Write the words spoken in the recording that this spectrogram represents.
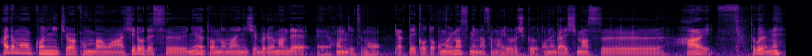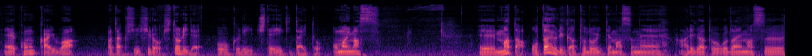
はいどうも、こんにちは、こんばんは、ヒロです。ニュートンの毎日ブルーマンデー、えー、本日もやっていこうと思います。皆様よろしくお願いします。はい。ということでね、えー、今回は私、ヒロ一人でお送りしていきたいと思います。えー、またお便りが届いてますね。ありがとうございます。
